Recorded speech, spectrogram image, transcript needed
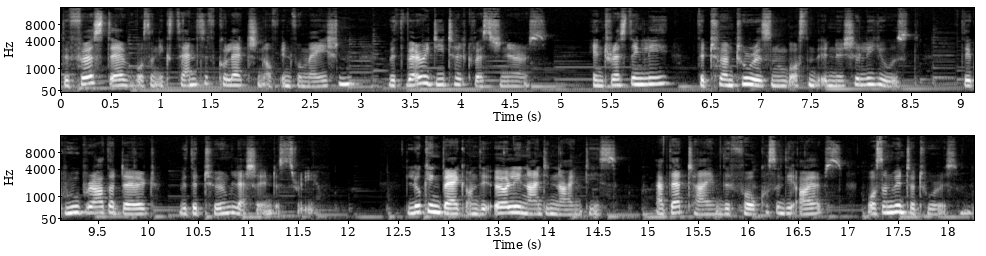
The first step was an extensive collection of information with very detailed questionnaires. Interestingly, the term tourism wasn't initially used. The group rather dealt with the term leisure industry. Looking back on the early 1990s, at that time the focus in the Alps was on winter tourism.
